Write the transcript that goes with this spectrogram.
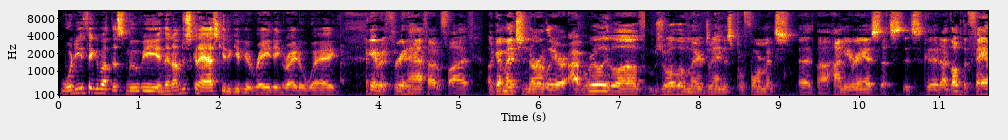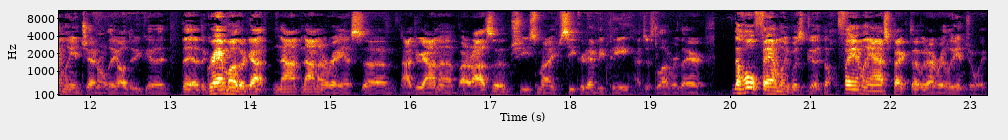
what do you think about this movie? And then I'm just going to ask you to give you a rating right away. I gave it a three and a half out of five. Like I mentioned earlier, I really love Joelo Maridueña's performance. Uh, uh, Jaime Reyes, that's it's good. I love the family in general; they all do good. The the grandmother got Na- Nana Reyes, uh, Adriana Barraza. She's my secret MVP. I just love her there. The whole family was good. The whole family aspect of it, I really enjoyed.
